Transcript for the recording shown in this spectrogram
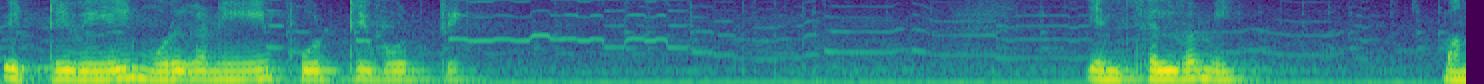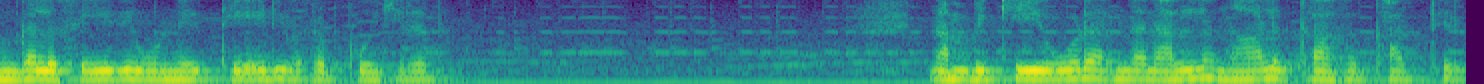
வெற்றிவேல் முருகனே போற்றி போற்றி. என் செல்வமே மங்கள செய்தி உன்னை தேடி வரப்போகிறது. நம்பிக்கையோடு அந்த நல்ல நாளுக்காக காத்திரு.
